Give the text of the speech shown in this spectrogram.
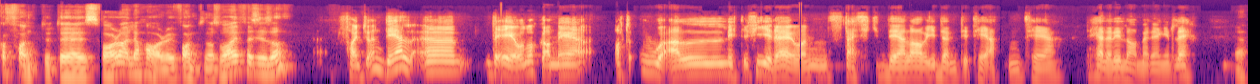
hva, fant du til svar, da? Eller har du fant du noe svar, for å si det sånn? Fant jo en del. Det er jo noe med at OL 94 er jo en sterk del av identiteten til hele Lillehammer, egentlig. Ja.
